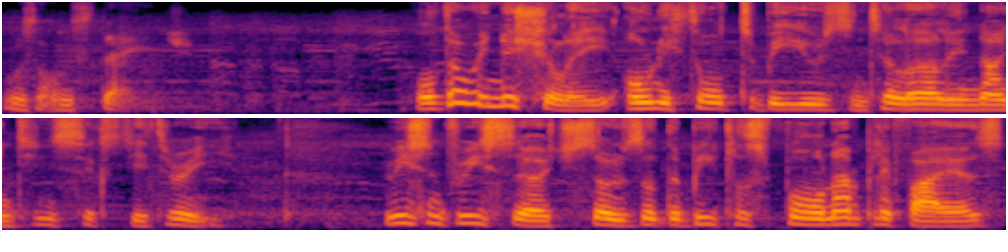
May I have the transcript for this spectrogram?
was on stage. Although initially only thought to be used until early 1963, recent research shows that the Beatles' Fawn amplifiers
